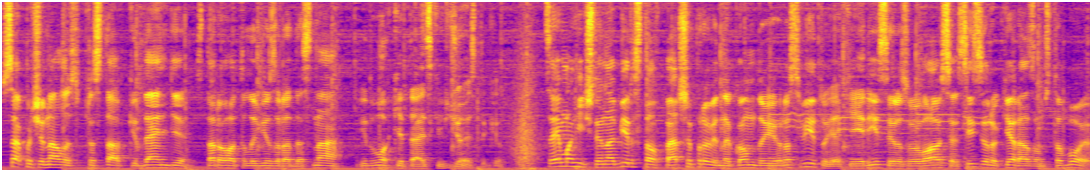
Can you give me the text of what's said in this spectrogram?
Все починалось з приставки Денді, старого телевізора Десна і двох китайських джойстиків. Цей магічний набір став першим провідником до ігросвіту, який ріс і розвивався всі ці роки разом з тобою.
